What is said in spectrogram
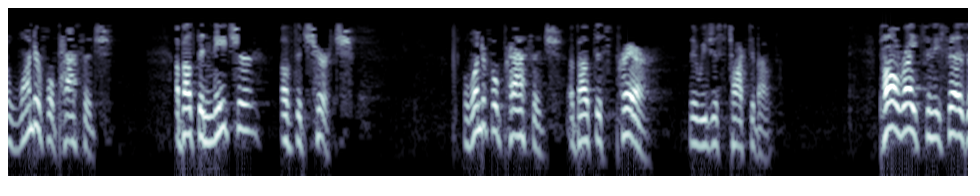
A wonderful passage about the nature of the church a wonderful passage about this prayer that we just talked about. Paul writes and he says,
